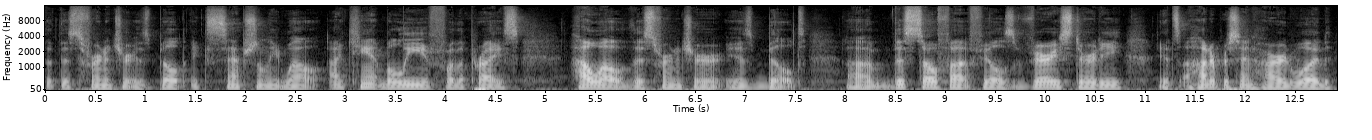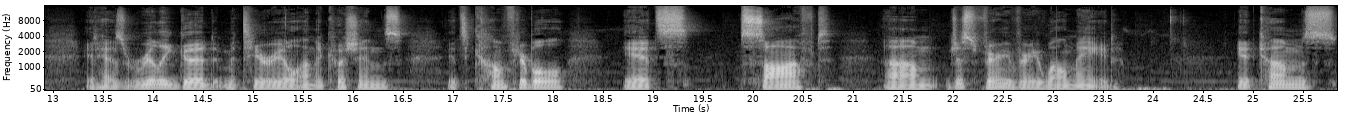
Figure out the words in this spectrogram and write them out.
that this furniture is built exceptionally well. I can't believe for the price how well this furniture is built. Um, this sofa feels very sturdy. It's 100% hardwood. It has really good material on the cushions. It's comfortable. It's soft. Um, just very, very well made. It comes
